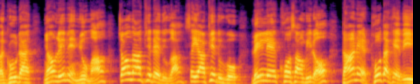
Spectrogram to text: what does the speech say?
ပဲခူးတိုင်းညောင်လေးပင်မြို့မှာចောင်းသားဖြစ်တဲ့သူကဆရာဖြစ်သူကိုလိမ့်လေခေါ်ဆောင်ပြီးတော့ဓာတ်နဲ့ထိုးတက်ခဲ့ပြီး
